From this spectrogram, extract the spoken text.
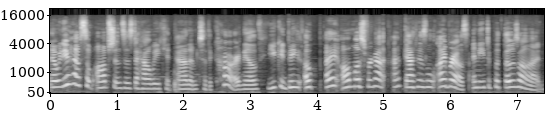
Now we do have some options as to how we can add him to the card. Now you can be, oh, I almost forgot. I've got his little eyebrows. I need to put those on.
